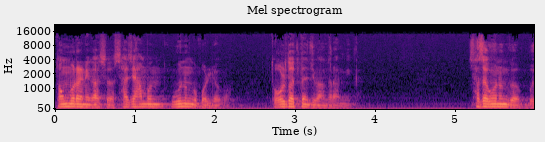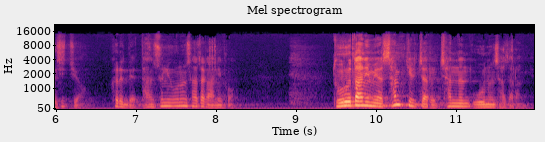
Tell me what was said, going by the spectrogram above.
동물원에 가서 사자 한번 우는 거 보려고 돌도 던지고 안 그럽니까? 사자 우는 거 멋있죠? 그런데 단순히 우는 사자가 아니고 두루 다니며 삼킬 자를 찾는 우는 사자랍니다.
